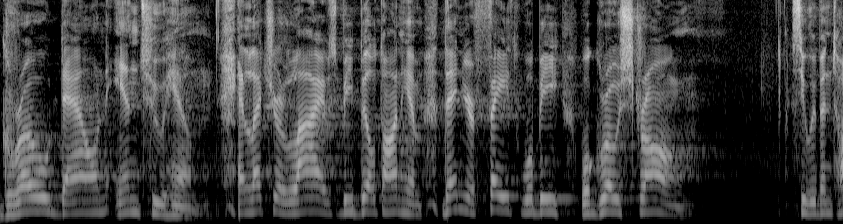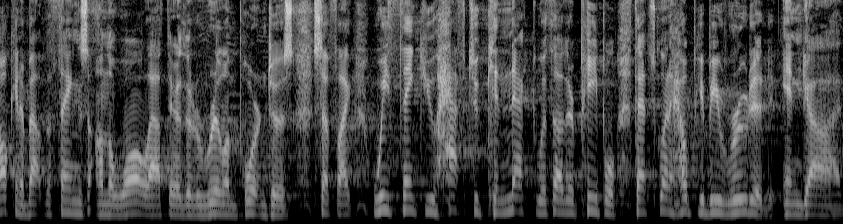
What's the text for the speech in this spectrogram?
grow down into him and let your lives be built on him. Then your faith will be will grow strong. See we've been talking about the things on the wall out there that are real important to us. Stuff like we think you have to connect with other people. That's going to help you be rooted in god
